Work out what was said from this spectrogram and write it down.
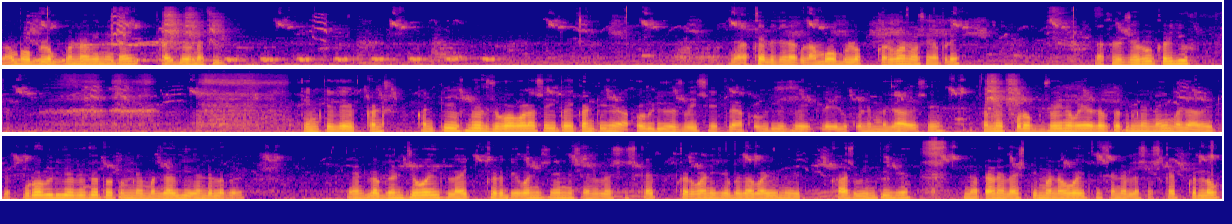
લાંબો બ્લોક બનાવીને કંઈ ફાયદો નથી. આખરે જરાક લાંબો બ્લોક કરવાનો છે આપણે. આખરે જરૂર કર્યું. કેમ કે જે કન્ટિન્યુઅસ જોવાવાળા છે એ ભાઈ કન્ટિન્યુ આખો વીડિયો જોઈ છે. એટલે આખો વીડિયો જોઈ એટલે એ લોકોને મજા આવે છે. તમે થોડોક જોઈને વયા જાવ તો તમને નહીં મજા આવે. એટલે પૂરો વીડિયો જોજો તો તમને મજા આવી એન્ડ લગન એન્ડ લગન જોઈ લાઈક કરી દેવાની છે અને ચેનલને સબસ્ક્રાઈબ કરવાની છે બધા ભાઈઓની. એક ખાસ વિનંતી છે અને અટાણે લાઈવ સ્ટ્રીમમાં ન હોય તો ચેનલને સબસ્ક્રાઈબ કરી લઉં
